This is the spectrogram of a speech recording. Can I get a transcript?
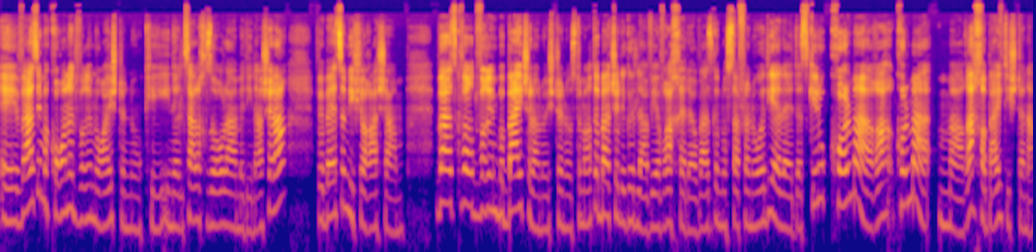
אה, ואז עם הקורונה דברים נורא השתנו, כי היא נאלצה לחזור למדינה שלה, ובעצם נשארה שם. ואז כבר דברים בבית שלנו השתנו, זאת אומרת, הבת שלי גדלה והיא עברה חדר, ואז גם נוסף לנו עוד ילד, אז כאילו כל מערך, כל מערך הבית השתנה.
